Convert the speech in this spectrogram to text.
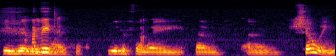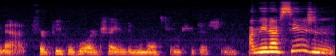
He really I mean, has a beautiful way of, of showing that for people who are trained in the Western tradition. I mean, I've seen it in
